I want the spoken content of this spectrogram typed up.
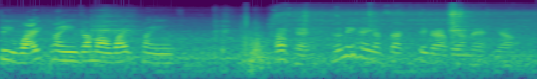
see White Plains. I'm on White Plains. Okay. Let me hang up so I can figure out where I'm at, y'all.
